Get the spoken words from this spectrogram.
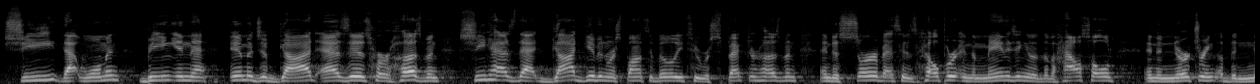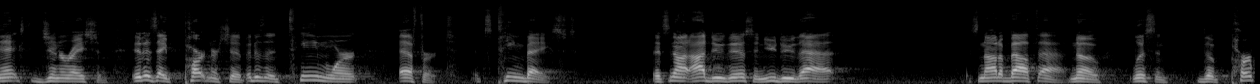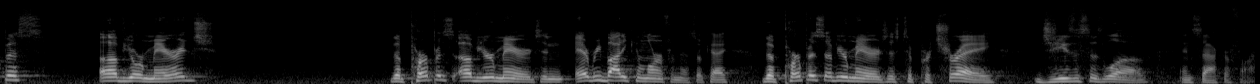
She, that woman, being in that image of God, as is her husband, she has that God given responsibility to respect her husband and to serve as his helper in the managing of the household and the nurturing of the next generation. It is a partnership, it is a teamwork effort. It's team based. It's not, I do this and you do that. It's not about that. No, listen, the purpose of your marriage the purpose of your marriage, and everybody can learn from this, okay? The purpose of your marriage is to portray Jesus' love and sacrifice.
